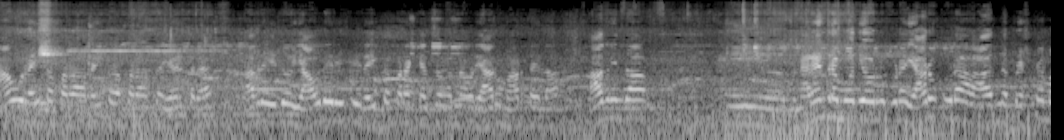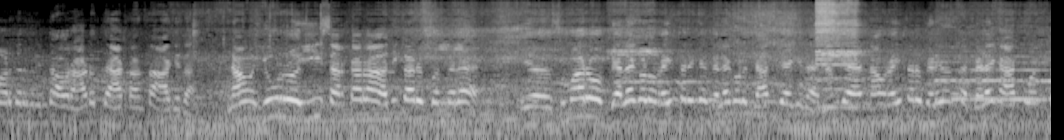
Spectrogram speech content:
ನಾವು ರೈತ ಪರ, ರೈತರ ಪರ ಅಂತ ಹೇಳ್ತಾರೆ. ಆದರೆ ಇದು ಯಾವುದೇ ರೀತಿ ರೈತ ಪರ ಕೆಲಸವನ್ನು ಅವ್ರು ಯಾರೂ ಮಾಡ್ತಾ ಇಲ್ಲ. ಆದ್ದರಿಂದ ಈ ನರೇಂದ್ರ ಮೋದಿ ಅವರು ಕೂಡ ಯಾರು ಕೂಡ ಅದನ್ನ ಪ್ರಶ್ನೆ ಮಾಡಿದ್ರಿಂದ ಅವ್ರು ಆಡುತ್ತೆ ಆಟ ಅಂತ ಆಗಿದೆ ನಾವು ಇವರು ಈ ಸರ್ಕಾರ ಅಧಿಕಾರಕ್ಕೆ ಬಂದಮೇಲೆ ಸುಮಾರು ಬೆಲೆಗಳು, ರೈತರಿಗೆ ಬೆಲೆಗಳು ಜಾಸ್ತಿ ಆಗಿದೆ. ನಮಗೆ ನಾವು ರೈತರು ಬೆಳೆಯುವಂಥ ಬೆಳೆಗೆ ಹಾಕುವಂಥ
